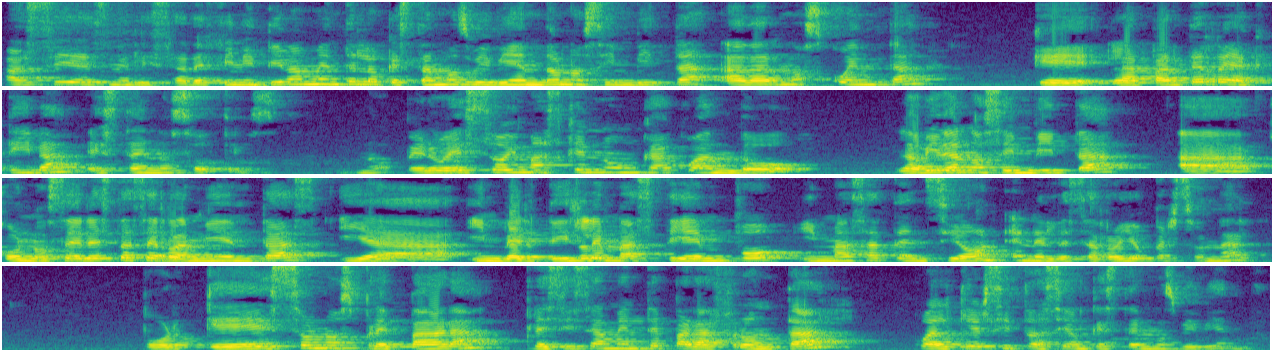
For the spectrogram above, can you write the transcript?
Así es, Melissa. Definitivamente lo que estamos viviendo nos invita a darnos cuenta que la parte reactiva está en nosotros, ¿no? Pero es hoy más que nunca cuando la vida nos invita a conocer estas herramientas y a invertirle más tiempo y más atención en el desarrollo personal, porque eso nos prepara precisamente para afrontar cualquier situación que estemos viviendo.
